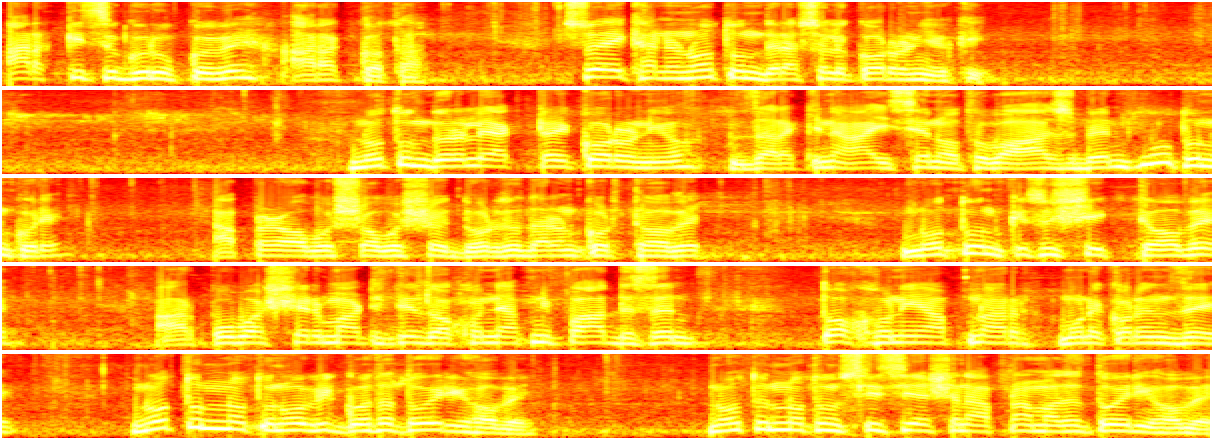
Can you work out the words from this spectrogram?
আর কিছু গ্রুপ কইবে আর এক কথা। সো এখানে নতুনদের আসলে করণীয় কি? নতুন ধরলে একটাই করণীয়, যারা কিনা আইসেন অথবা আসবেন নতুন করে, আপনারা অবশ্যই অবশ্যই ধৈর্য ধারণ করতে হবে, নতুন কিছু শিখতে হবে, আর প্রবাসের মাটিতে যখনই আপনি পা দিয়েছেন, তখনই আপনার মনে করেন যে নতুন নতুন অভিজ্ঞতা তৈরি হবে, নতুন নতুন সিচুয়েশন আপনার মাঝে তৈরি হবে,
